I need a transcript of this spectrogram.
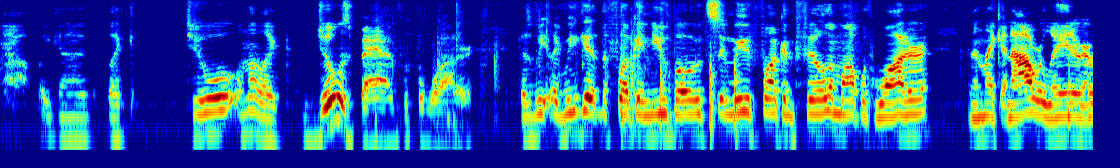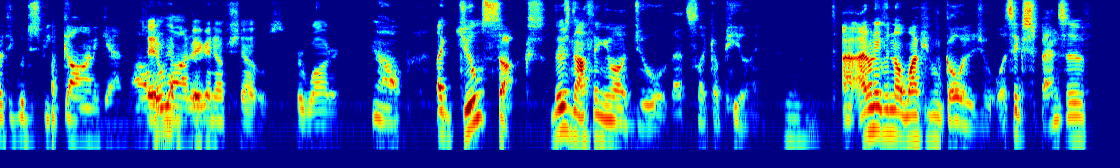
Oh my god. Like Jewel, I'm not like Jewel was bad with the water. Cause we like we get the fucking U boats and we would fucking fill them up with water, and then like an hour later everything would just be gone again. All they don't have water. big enough shelves for water. No, like Jewel sucks. There's nothing about Jewel that's like appealing. Mm-hmm. I, I don't even know why people go to Jewel. It's expensive.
